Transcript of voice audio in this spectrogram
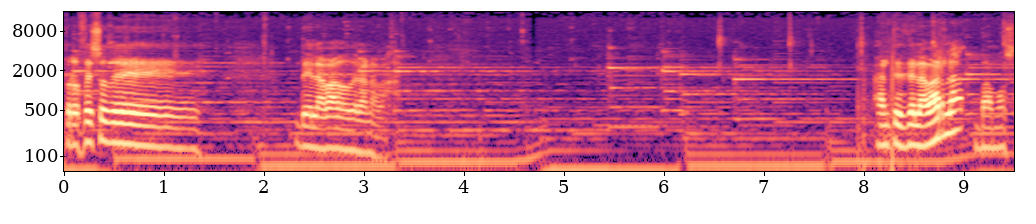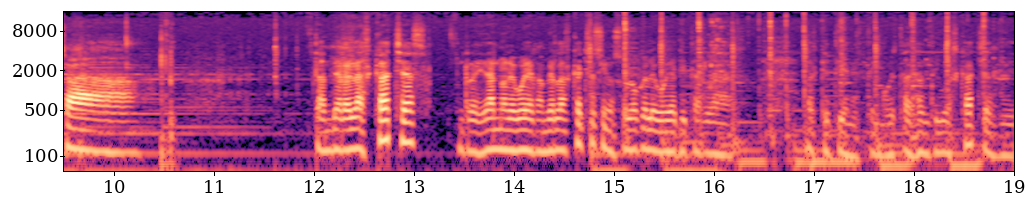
Proceso de, de lavado de la navaja. Antes de lavarla vamos a cambiarle las cachas. En realidad no le voy a cambiar las cachas, sino solo que le voy a quitar las las que tienes. Tengo estas antiguas cachas de,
